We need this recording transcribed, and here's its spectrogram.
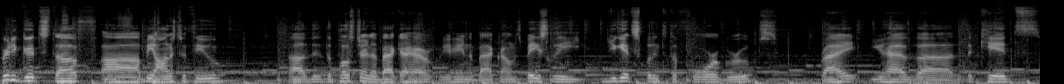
pretty good stuff. Uh, I'll be honest with you. Uh, the, the, poster in the back I have hear in the background is basically you get split into the four groups, right? You have uh, the kids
